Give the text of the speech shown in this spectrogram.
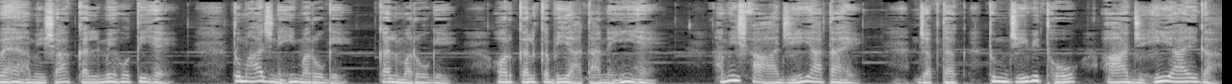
वह हमेशा कल में होती है। तुम आज नहीं मरोगे, कल मरोगे, और कल कभी आता नहीं है। हमेशा आज ही आता है। जब तक तुम जीवित हो, आज ही आएगा,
